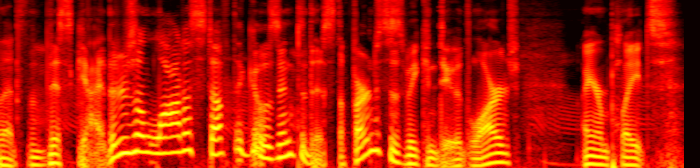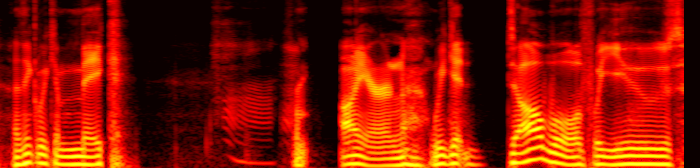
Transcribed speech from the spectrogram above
that's this guy. There's a lot of stuff that goes into this. The furnaces we can do, the large iron plates, I think we can make from iron. We get double if we use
